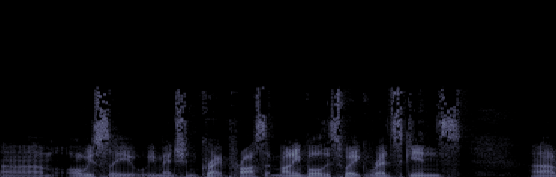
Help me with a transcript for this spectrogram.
um, obviously we mentioned great price at Moneyball this week. Redskins uh,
